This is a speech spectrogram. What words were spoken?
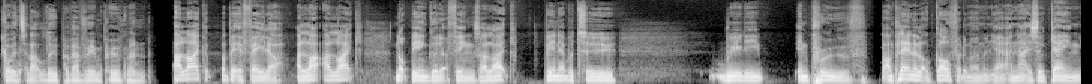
go into that loop of every improvement I like a bit of failure. I like I like not being good at things. I like being able to really improve. But I'm playing a lot of golf at the moment, yeah, and that is a game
